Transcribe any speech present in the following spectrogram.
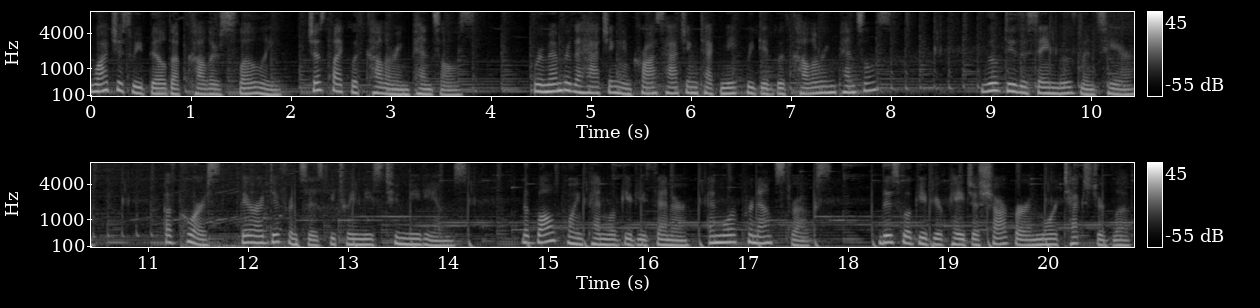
Watch as we build up colors slowly, just like with coloring pencils. Remember the hatching and cross hatching technique we did with coloring pencils? We'll do the same movements here. Of course, there are differences between these two mediums. The ballpoint pen will give you thinner and more pronounced strokes. This will give your page a sharper and more textured look.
